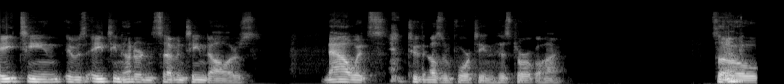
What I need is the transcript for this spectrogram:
18 it was $1817. Now it's 2014 historical high. So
